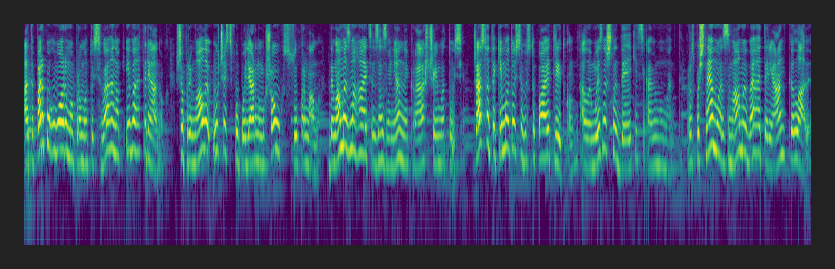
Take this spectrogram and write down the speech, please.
А тепер поговоримо про матусь веганок і вегетаріанок, що приймали участь в популярному шоу Супермама, де мами змагаються за звання найкращої матусі. Часто такі матусі виступають рідко, але ми знайшли деякі цікаві моменти. Розпочнемо з мами вегетаріанки Лади.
